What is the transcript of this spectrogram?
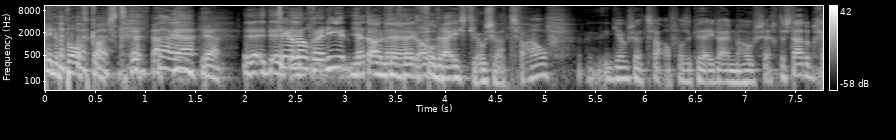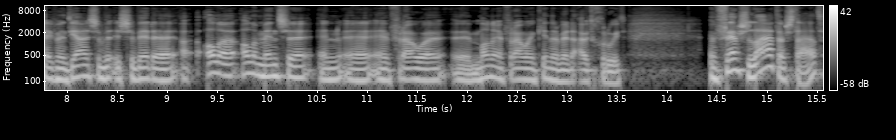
in een podcast. nou ja, ja. theoloog Renier met kan, uh, Volgens mij is het Jozua 12. Jozua 12, als ik het even uit mijn hoofd zeg. Er staat op een gegeven moment, ja, ze, ze werden, alle, alle mensen en, uh, en vrouwen, mannen en vrouwen en kinderen werden uitgeroeid. Een vers later staat,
